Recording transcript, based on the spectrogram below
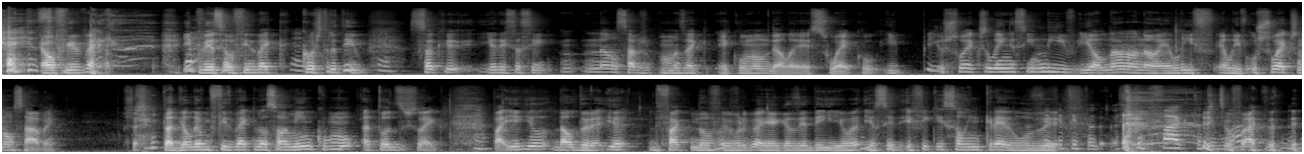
É? É um feedback. E podia ser um feedback construtivo. Só que eu disse assim: não, sabes, mas é que, é que o nome dela é sueco e, e os suecos leem assim Liv. E ele: não, não, não, é Leaf, é Leaf. Os suecos não sabem. Portanto, ele deu-me feedback não só a mim, como a todos os suecos. Pá, e aquilo, na altura, eu, de facto não foi vergonha, quer dizer, daí eu, eu, eu fiquei só incrédulo de. Fica tipo, estupefacto. Isto Tipo, "Ah, facto de,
